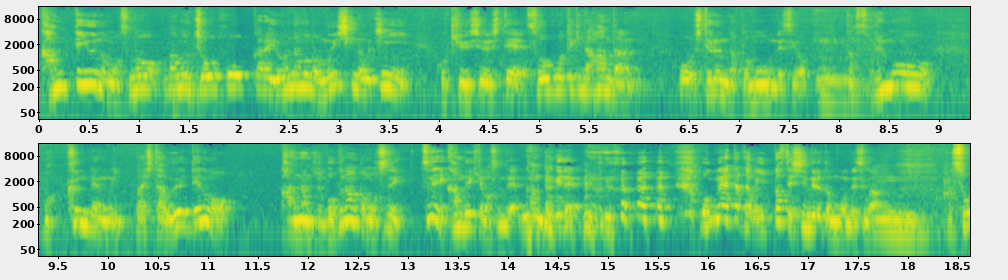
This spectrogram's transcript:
勘っていうのもその場の情報からいろんなものを無意識のうちにこう吸収して総合的な判断をしてるんだと思うんですよ、うん。だからそれも、まあ、訓練をいっぱいした上での勘なんですよ。僕なんかもうすでに常に勘で生きてますんで勘だけで。僕がやったら多分一発で死んでると思うんですが、うん。そう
